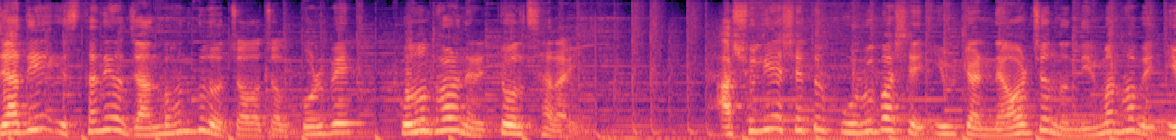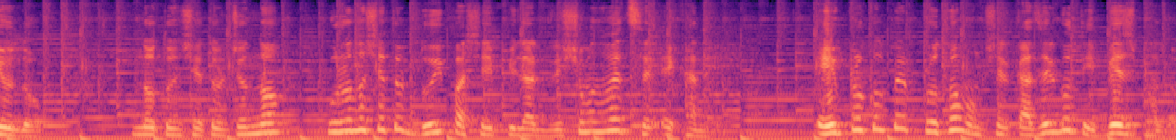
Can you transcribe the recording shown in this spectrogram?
যা দিয়ে স্থানীয় যানবাহনগুলো চলাচল করবে কোনো ধরনের টোল ছাড়াই। আশুলিয়া সেতুর পূর্ব পাশে ইউটার্ন নেওয়ার জন্য নির্মাণ হবে ইউলো। নতুন সেতুর জন্য পুরনো সেতুর দুই পাশে পিলার দৃশ্যমান হয়েছে এখানে। এই প্রকল্পের প্রথম অংশের কাজের গতি বেশ ভালো।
